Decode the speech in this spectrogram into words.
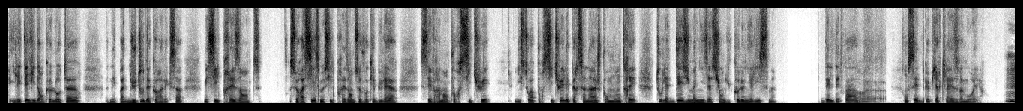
Il est évident que l'auteur n'est pas du tout d'accord avec ça, mais s'il présente ce racisme, s'il présente ce vocabulaire, c'est vraiment pour situer l'histoire, pour situer les personnages, pour montrer toute la déshumanisation du colonialisme. Dès le départ, euh, on sait que Pierre Claes va mourir. Mm.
